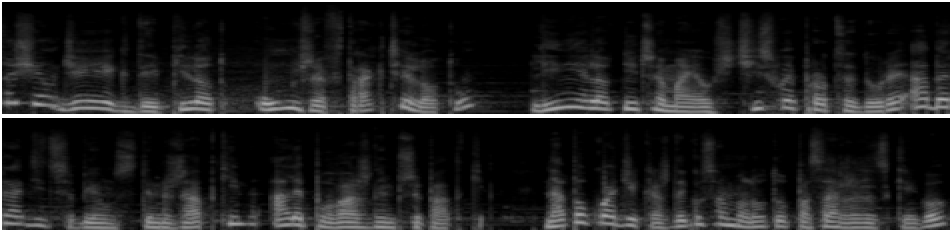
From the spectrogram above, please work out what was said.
Co się dzieje, gdy pilot umrze w trakcie lotu? Linie lotnicze mają ścisłe procedury, aby radzić sobie z tym rzadkim, ale poważnym przypadkiem. Na pokładzie każdego samolotu pasażerskiego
